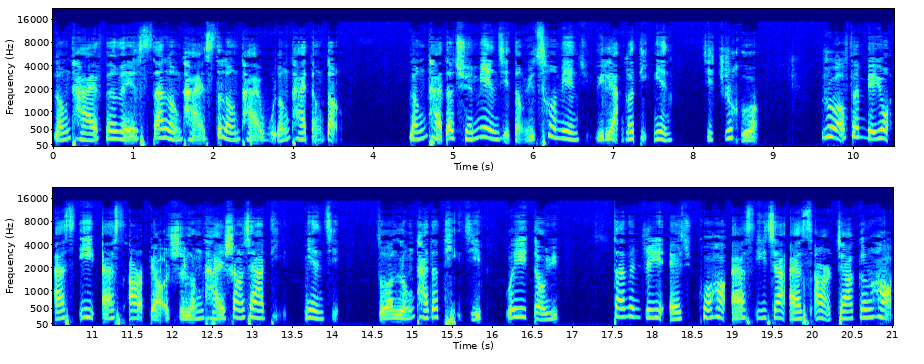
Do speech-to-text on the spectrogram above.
棱台分为三棱台、四棱台、五棱台等等。棱台的全面积等于侧面积与两个底面积之和。若分别用 S 一、S 二表示棱台上下底面积，则棱台的体积 V 等于三分之一 h（ 括号 S 一加 S 二加根号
